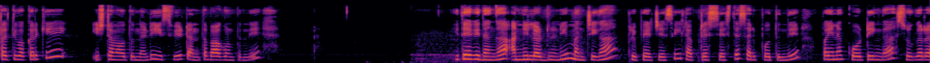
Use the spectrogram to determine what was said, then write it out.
ప్రతి ఒక్కరికి ఇష్టమవుతుందండి ఈ స్వీట్ అంత బాగుంటుంది. ఇదే విధంగా అన్ని లడ్డుని మంచిగా ప్రిపేర్ చేసి ఇలా ప్రెస్ చేస్తే సరిపోతుంది. పైన కోటింగ్గా షుగర్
